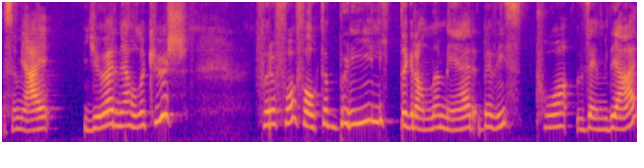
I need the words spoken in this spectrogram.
som jeg gjør når jeg holder kurs. For å få folk til å bli litt mer bevisst på hvem de er,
